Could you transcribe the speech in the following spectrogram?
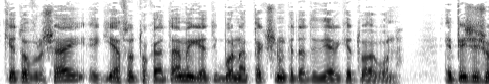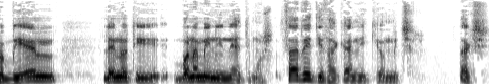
και το Βρουσάι, εκεί αυτό το κρατάμε γιατί μπορεί να παίξουν κατά τη διάρκεια του αγώνα. Επίσης ο Μπιέλ λένε ότι μπορεί να μην είναι έτοιμος. Θα δει τι θα κάνει εκεί ο Μίτσελ. Εντάξει,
